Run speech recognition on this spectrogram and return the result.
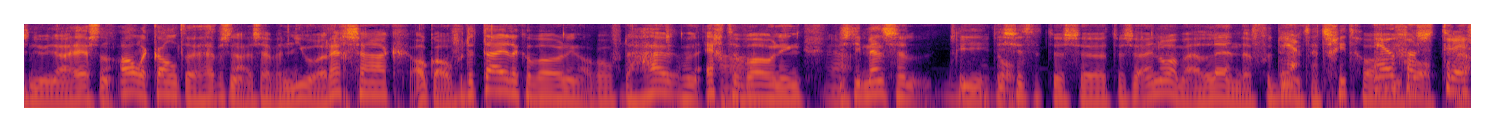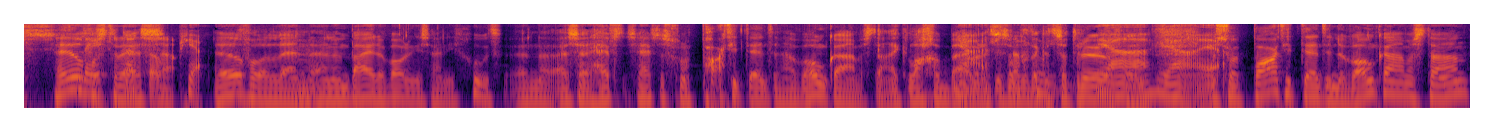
Dus nu nou, hebben ze aan alle kanten hebben ze, nou, ze hebben een nieuwe rechtszaak. Ook over de tijdelijke woning, ook over de een echte Ah, woning. ja. Dus die mensen die, die zitten tussen, tussen enorme ellende. Voortdurend, Ja. het schiet gewoon Heel niet veel op. stress. Ja. Heel veel stress. Op, ja. Heel veel ellende. En hun beide woningen zijn niet goed. En eh, ze, heeft, ze heeft dus gewoon een partytent in haar woonkamer staan. Ik lach erbij, Ja, maar het is omdat ik het zo treurig ja, vind. ja, ja. Een soort partytent in de woonkamer staan.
